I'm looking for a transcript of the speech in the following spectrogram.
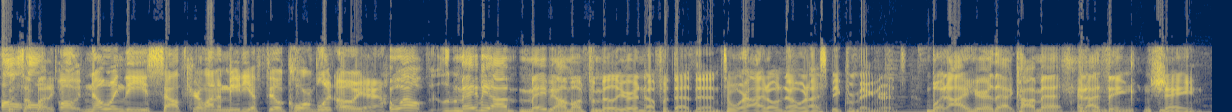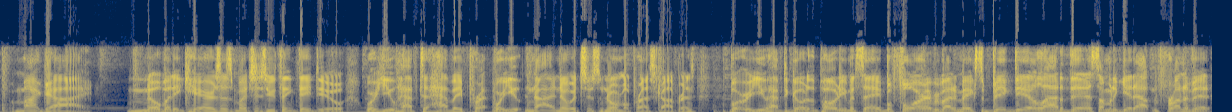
Oh, with somebody? oh, oh, knowing the South Carolina media, Phil Kornblut. Oh yeah. Well, maybe I'm maybe I'm unfamiliar enough with that then to where I don't know and I speak from ignorance. But I hear that comment and I think, Shane, my guy, nobody cares as much as you think they do. Where you have to have a pre- where you now I know it's just a normal press conference, but where you have to go to the podium and say, before everybody makes a big deal out of this, I'm going to get out in front of it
